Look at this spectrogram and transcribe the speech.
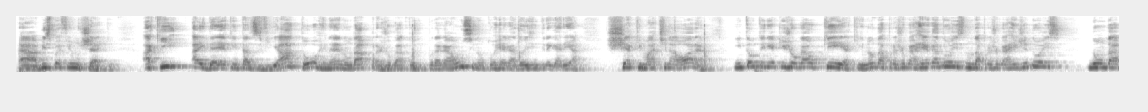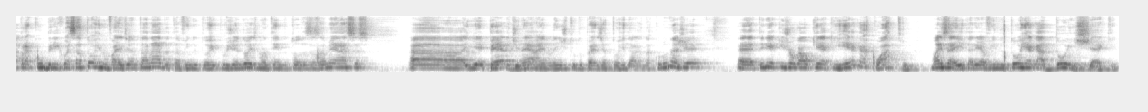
Ah, Bispo F1 cheque. Aqui a ideia é tentar desviar a torre, né? Não dá para jogar a torre por H1, senão torre H2 entregaria checkmate na hora. Então teria que jogar o que aqui? Não dá para jogar rei H2, não dá para jogar rei G2, não dá para cobrir com essa torre, não vai adiantar nada. Tá vindo torre por G2, mantendo todas as ameaças. Ah, e aí perde, né? Além de tudo, perde a torre da, da coluna G. É, teria que jogar o que aqui? Rei H4, mas aí estaria vindo torre H2 cheque.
